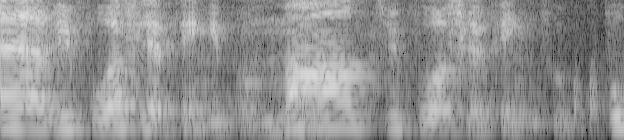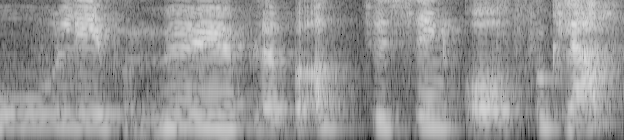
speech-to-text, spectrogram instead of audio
Eh, vi bruker flere penger på mat, vi bruker flere penger på bolig, på møbler, på oppussing og på klær.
